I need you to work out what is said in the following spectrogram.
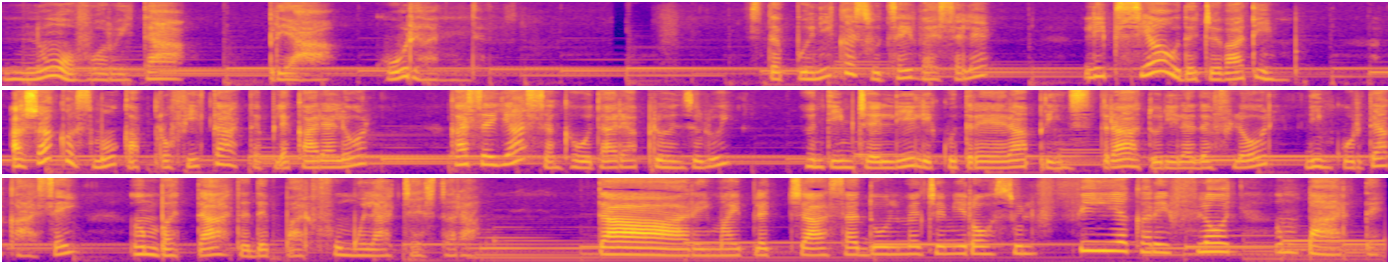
nu o vor uita prea curând. Stăpânii căsuței vesele lipseau de ceva timp, așa că Smoc a profitat de plecarea lor ca să iasă în căutarea prânzului, în timp ce Lily cutreiera prin straturile de flori din curtea casei, îmbătată de parfumul acestora. Tare îi mai plăcea să adulmece mirosul fiecarei flori în parte.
